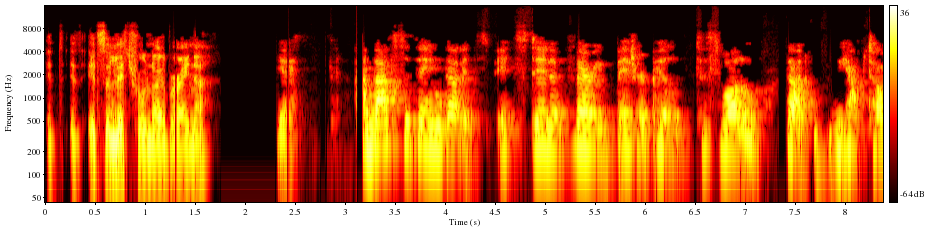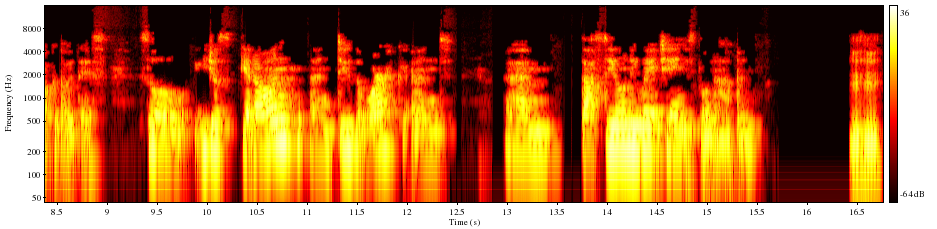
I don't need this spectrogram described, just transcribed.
it, it, it's a literal no-brainer. Yes, and that's the thing that it's it's still a very bitter pill to swallow that we have to talk about this. So you just get on and do the work, and um, that's the only way change is going to happen. Mm-hmm.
